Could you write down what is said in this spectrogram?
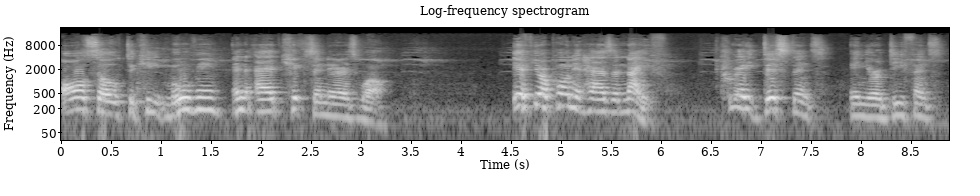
also to keep moving and add kicks in there as well. If your opponent has a knife, create distance in your defense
